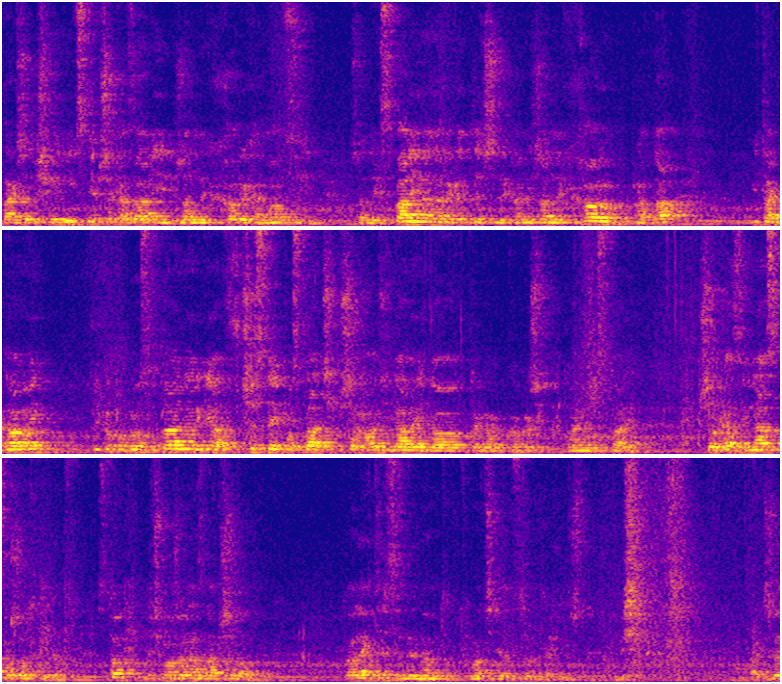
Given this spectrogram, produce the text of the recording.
tak żebyśmy nic nie przekazali, żadnych chorych emocji żadnych spalin energetycznych, ani żadnych chorób, prawda? I tak dalej. Tylko po prostu ta energia w czystej postaci przechodzi dalej do tego kogoś, kto ją dostaje. Przy okazji nas porządkując. Stąd być może nazwa przewodnik. To elektrycy nam to tłumaczyli od strony technicznej, tak myślę. Także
